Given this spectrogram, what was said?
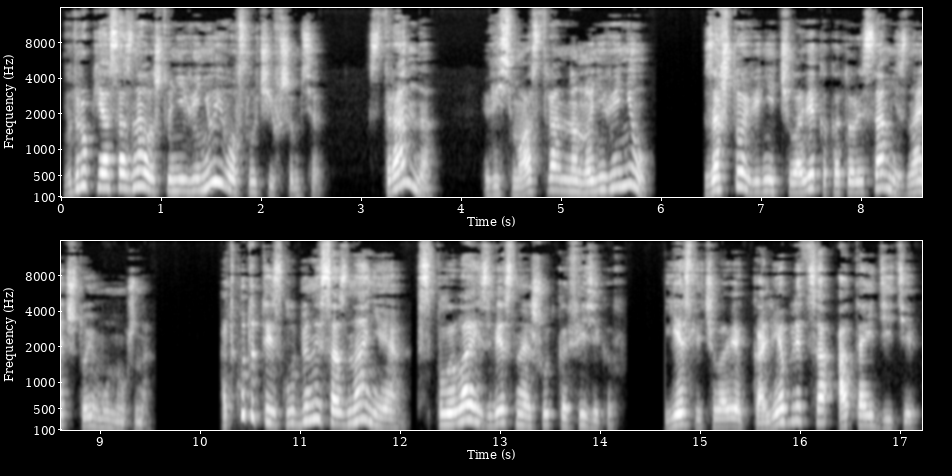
Вдруг я осознала, что не виню его в случившемся. Странно? Весьма странно, но не виню. За что винить человека, который сам не знает, что ему нужно? Откуда-то из глубины сознания всплыла известная шутка физиков. Если человек колеблется, отойдите.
